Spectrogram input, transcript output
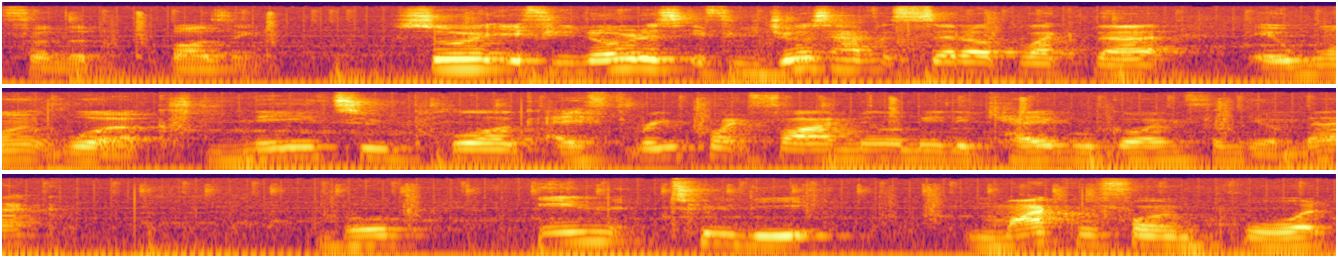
from the buzzing. So if you notice, if you just have it set up like that, it won't work. You need to plug a 3.5 millimeter cable going from your MacBook into the microphone port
